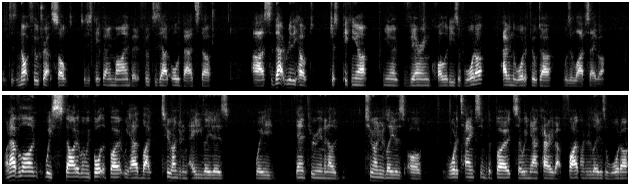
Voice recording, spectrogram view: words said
It does not filter out salt, so just keep that in mind, but it filters out all the bad stuff. Uh, so that really helped just picking up, you know, varying qualities of water. Having the water filter was a lifesaver. On Avalon, we started when we bought the boat, we had like 280 litres. We then threw in another 200 litres of water tanks into the boat, so we now carry about 500 litres of water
